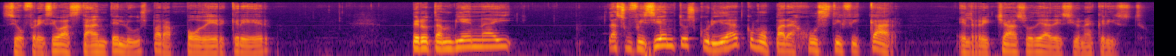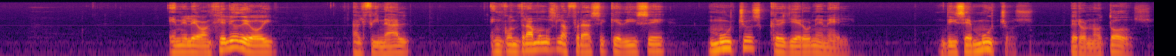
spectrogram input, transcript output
Se ofrece bastante luz para poder creer, pero también hay la suficiente oscuridad como para justificar el rechazo de adhesión a Cristo. En el Evangelio de hoy, al final, encontramos la frase que dice, muchos creyeron en Él. Dice muchos, pero no todos.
